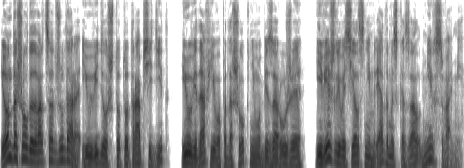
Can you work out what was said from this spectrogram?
И он дошел до дворца Джудара и увидел, что тот раб сидит, и, увидав его, подошел к нему без оружия и вежливо сел с ним рядом и сказал «Мир с вами».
